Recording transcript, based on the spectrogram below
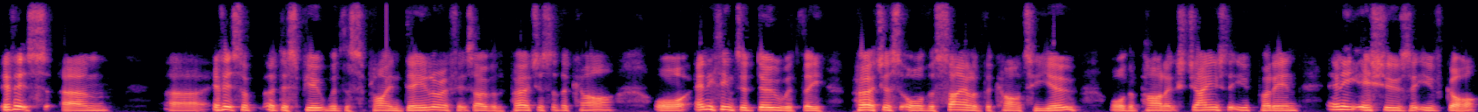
if it's um, uh, if it's a, a, dispute with the supplying dealer, if it's over the purchase of the car, or anything to do with the purchase or the sale of the car to you, or the part exchange that you've put in, any issues that you've got,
